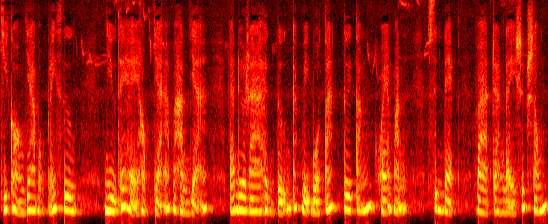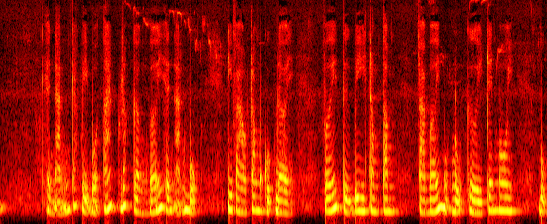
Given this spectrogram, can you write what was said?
chỉ còn da bọc lấy xương. Nhiều thế hệ học giả và hành giả đã đưa ra hình tượng các vị Bồ Tát tươi tắn, khỏe mạnh, xinh đẹp và tràn đầy sức sống. Hình ảnh các vị Bồ Tát rất gần với hình ảnh Bụt đi vào trong cuộc đời với từ bi trong tâm và với một nụ cười trên môi. Bụt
